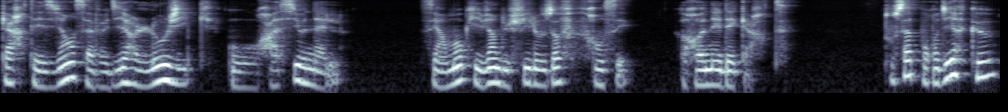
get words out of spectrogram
Cartésien, ça veut dire logique ou rationnel. C'est un mot qui vient du philosophe français, René Descartes. Tout ça pour dire que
